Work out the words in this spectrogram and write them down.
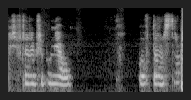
się wczoraj przypomniało. Było w tą stronę.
